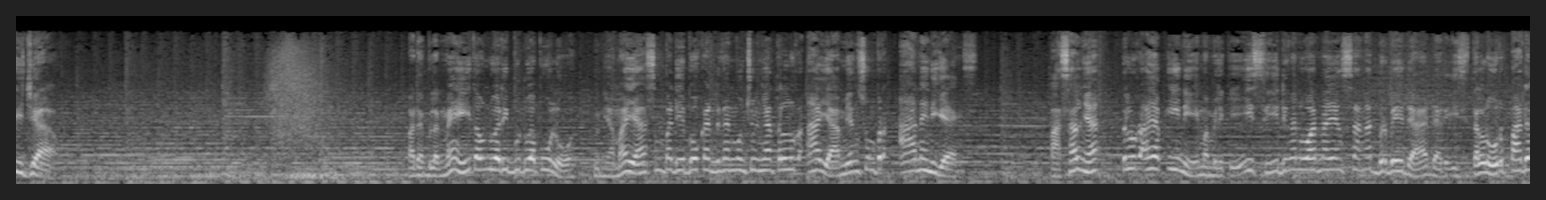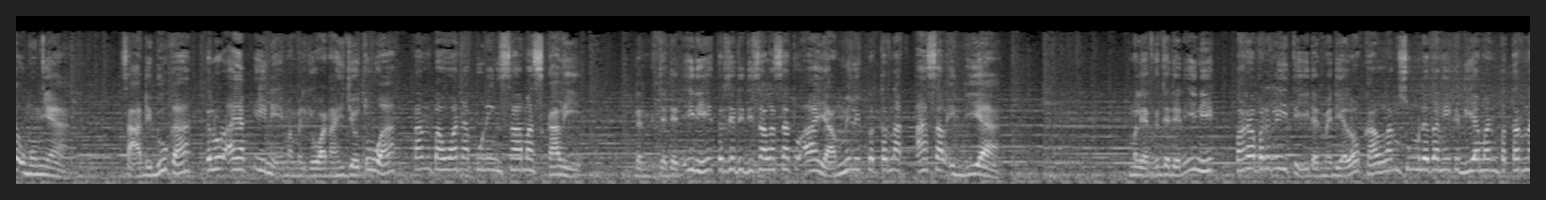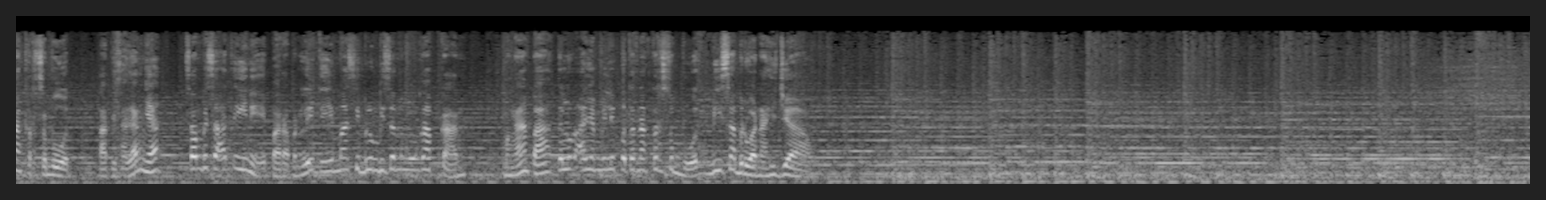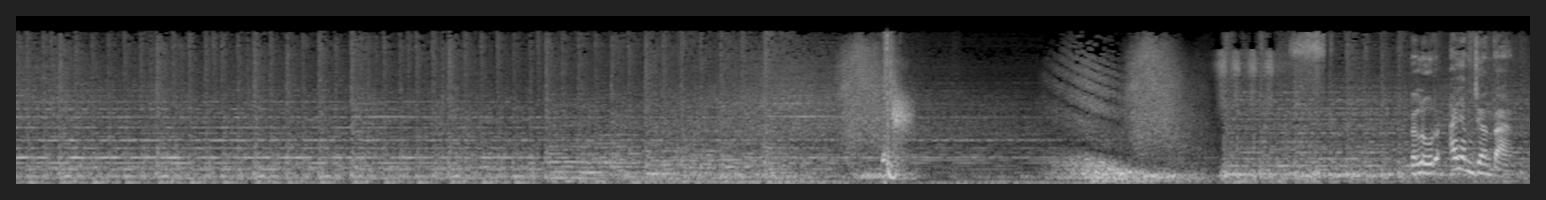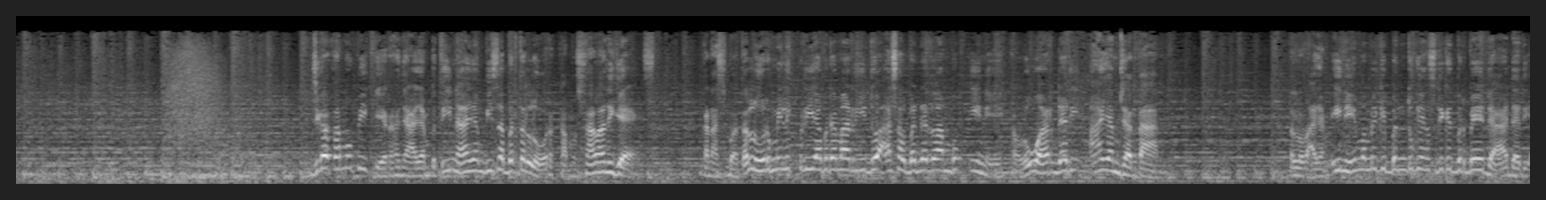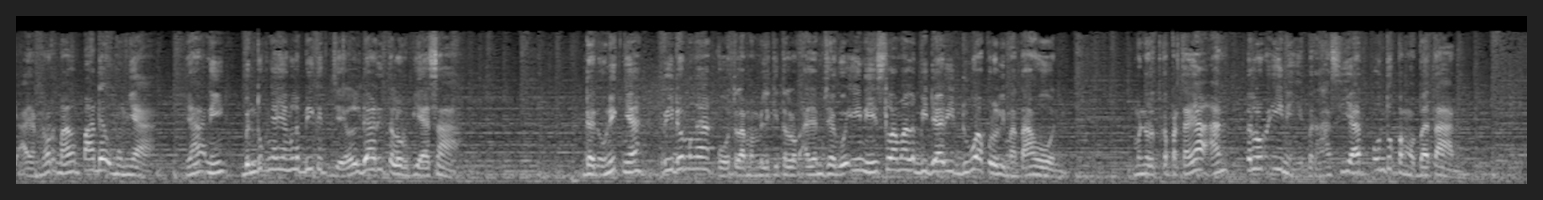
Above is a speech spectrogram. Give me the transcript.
Hijau Pada bulan Mei tahun 2020, dunia maya sempat dihebohkan dengan munculnya telur ayam yang sumber aneh nih gengs. Pasalnya, telur ayam ini memiliki isi dengan warna yang sangat berbeda dari isi telur pada umumnya. Saat dibuka, telur ayam ini memiliki warna hijau tua tanpa warna kuning sama sekali. Dan kejadian ini terjadi di salah satu ayam milik peternak asal India. Melihat kejadian ini, para peneliti dan media lokal langsung mendatangi kediaman peternak tersebut. Tapi sayangnya, sampai saat ini para peneliti masih belum bisa mengungkapkan mengapa telur ayam milik peternak tersebut bisa berwarna hijau. Telur ayam jantan Jika kamu pikir hanya ayam betina yang bisa bertelur, kamu salah nih gengs. Karena sebuah telur milik pria bernama Rido asal Bandar Lampung ini keluar dari ayam jantan. Telur ayam ini memiliki bentuk yang sedikit berbeda dari ayam normal pada umumnya, yakni bentuknya yang lebih kecil dari telur biasa. Dan uniknya, Rido mengaku telah memiliki telur ayam jago ini selama lebih dari 25 tahun. Menurut kepercayaan, telur ini berhasiat untuk pengobatan.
